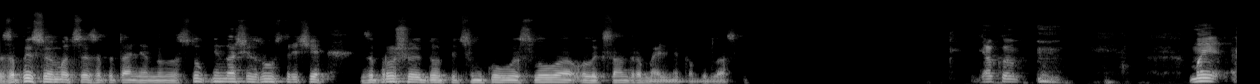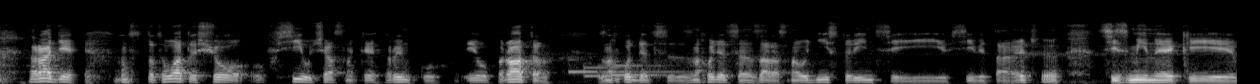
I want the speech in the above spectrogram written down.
Записуємо це запитання на наступні наші зустрічі. Запрошую до підсумкового слова Олександра Мельника. Будь ласка. Дякую. Ми раді констатувати, що всі учасники ринку і оператор знаходяться знаходяться зараз на одній сторінці, і всі вітають е, ці зміни, які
